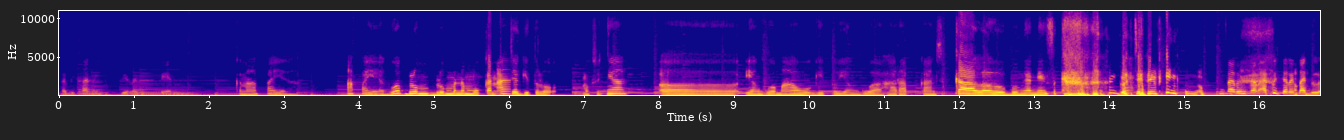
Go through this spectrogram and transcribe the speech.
nggak bisa nih dilanjutin? kenapa ya apa ya gue belum belum menemukan aja gitu loh maksudnya eh yang gue mau gitu yang gue harapkan kalau hubungan yang sekarang gue jadi bingung Bentar, bentar, aku cerita dulu.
